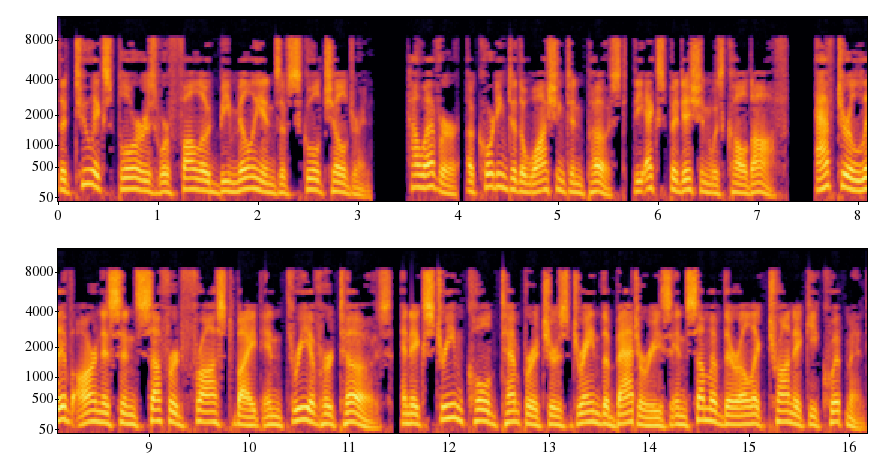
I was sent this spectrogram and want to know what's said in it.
The two explorers were followed by millions of school children. However, according to The Washington Post, the expedition was called off. After Liv Arnesen suffered frostbite in three of her toes, and extreme cold temperatures drained the batteries in some of their electronic equipment.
